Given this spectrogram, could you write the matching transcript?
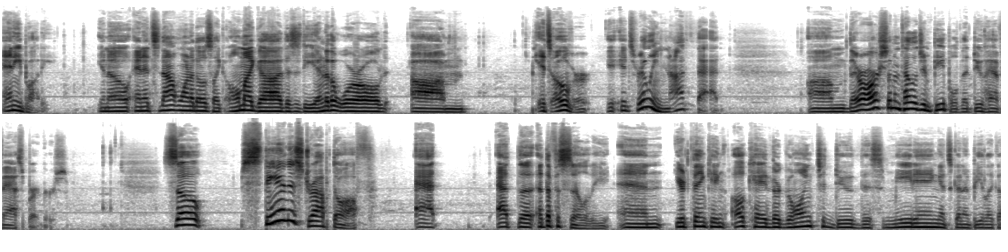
anybody you know and it's not one of those like oh my god this is the end of the world um it's over it's really not that um there are some intelligent people that do have asperger's. So stan is dropped off at at the at the facility and you're thinking okay they're going to do this meeting. It's going to be like a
